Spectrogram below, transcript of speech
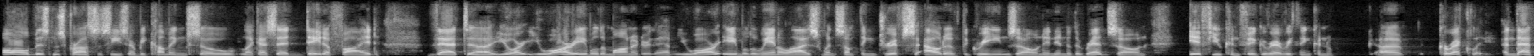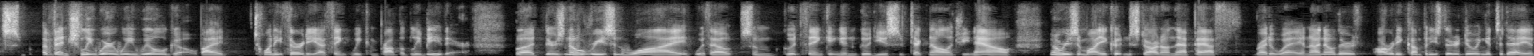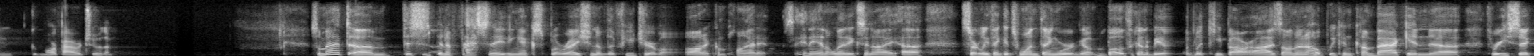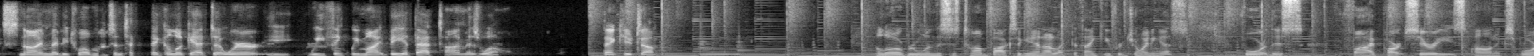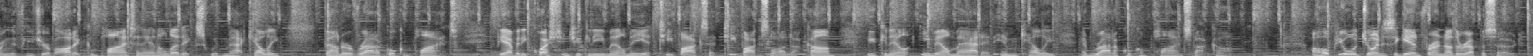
all business processes are becoming so, like I said, datafied that uh, you are you are able to monitor them. You are able to analyze when something drifts out of the green zone and into the red zone if you configure everything con- uh, correctly. And that's eventually where we will go by 2030, I think we can probably be there. But there's no reason why, without some good thinking and good use of technology now, no reason why you couldn't start on that path right away. And I know there's already companies that are doing it today, and more power to them. So, Matt, um, this has been a fascinating exploration of the future of audit compliance and analytics, and I uh, certainly think it's one thing we're go- both going to be able to keep our eyes on. And I hope we can come back in uh, three, six, nine, maybe twelve months and t- take a look at uh, where we think we might be at that time as well. Thank you, Tom. Hello, everyone. This is Tom Fox again. I'd like to thank you for joining us for this five part series on exploring the future of audit, compliance, and analytics with Matt Kelly, founder of Radical Compliance. If you have any questions, you can email me at tfox at tfoxlaw.com. You can email Matt at mkelly at radicalcompliance.com. I hope you will join us again for another episode.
